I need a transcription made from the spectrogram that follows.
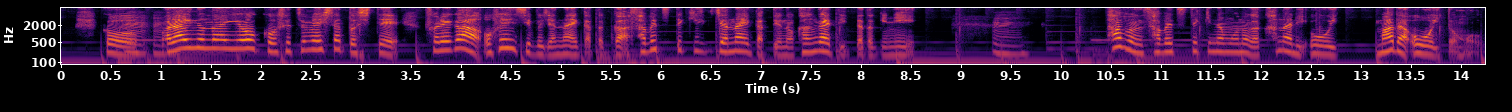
こう、うんうん。笑いの内容をこう説明したとしてそれがオフェンシブじゃないかとか差別的じゃないかっていうのを考えていった時にうん。多分差別的なものがかなり多いまだ多いと思う。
